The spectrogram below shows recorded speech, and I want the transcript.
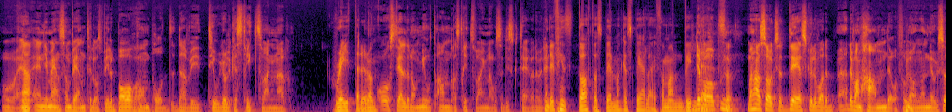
Och en, Ja. en gemensam vän till oss ville bara ha en podd där vi tog olika stridsvagnar Ratade dem? och ställde dem mot andra stridsvagnar och så diskuterade vi det. Men det finns dataspel man kan spela ifall man vill Det var, så. mm, men han sa också att det skulle vara det, det var en han då förvånande nog. Så,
